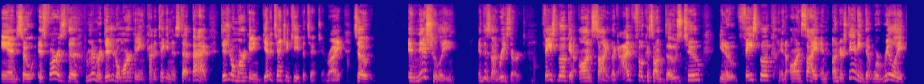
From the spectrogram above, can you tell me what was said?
And so, as far as the remember, digital marketing, kind of taking a step back, digital marketing, get attention, keep attention, right? So, initially, and this is on research, Facebook and on site, like I'd focus on those two, you know, Facebook and on site, and understanding that we're really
